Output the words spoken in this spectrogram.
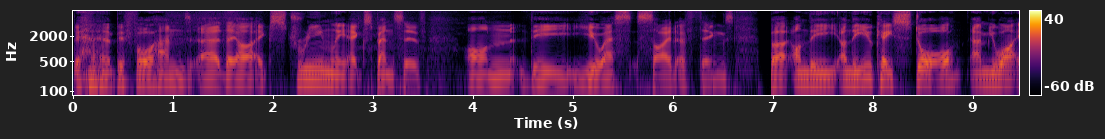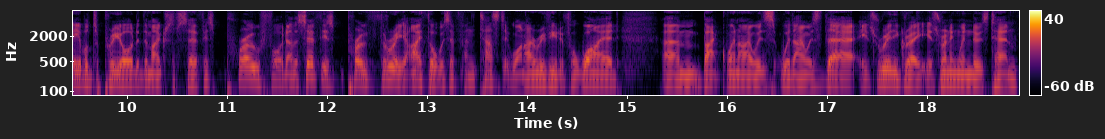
beforehand, uh, they are extremely expensive on the US side of things. But on the on the UK store, um, you are able to pre-order the Microsoft Surface Pro 4. Now, the Surface Pro 3, I thought was a fantastic one. I reviewed it for Wired um, back when I was when I was there. It's really great. It's running Windows 10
